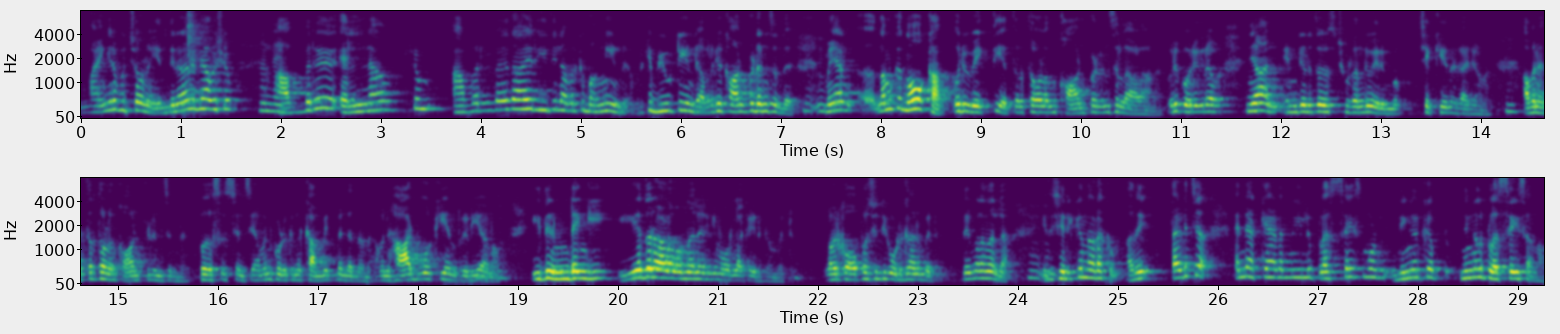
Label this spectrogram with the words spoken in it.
ഭയങ്കര പുച്ഛമാണ്. എന്തിനാണ് ഇതിന്റെ ആവശ്യം? അവർ എല്ലാവരും അവരുടേതായ രീതിയിൽ അവർക്ക് ഭംഗിയുണ്ട്. അവർക്ക് ബ്യൂട്ടി ഉണ്ട് അവർക്ക് കോൺഫിഡൻസ് ഉണ്ട്. ഞാൻ നമുക്ക് നോക്കാം ഒരു വ്യക്തി എത്രത്തോളം കോൺഫിഡൻസ് ഉള്ള ആളാണ്. ഒരു കൊറിയോഗ്രാഫർ ഞാൻ എന്റെ അടുത്ത് ഒരു സ്റ്റുഡന്റ് വരുമ്പോൾ ചെക്ക് ചെയ്യുന്ന കാര്യമാണ്. അവൻ എത്രത്തോളം കോൺഫിഡൻസ് ഉണ്ട് പേഴ്സിസ്റ്റൻസി അവൻ കൊടുക്കുന്ന കമ്മിറ്റ്മെന്റ് എന്താണ്? അവൻ ഹാർഡ് വർക്ക് ചെയ്യാൻ ആണോ? ഇതുണ്ടെങ്കിൽ ഏതൊരാളെ വന്നാലും എനിക്ക് മോഡലാക്കി എടുക്കാൻ പറ്റും. അവർക്ക് ഓപ്പർച്യൂണിറ്റി കൊടുക്കാനും പറ്റും. ഇത് പറഞ്ഞല്ല ഇത് ശരിക്കും നടക്കും. അത് തടിച്ച എന്റെ അക്കാഡമിയിൽ പ്ലസ് സൈസ് മോഡൽ നിങ്ങൾക്ക് നിങ്ങൾ പ്ലസ് സൈസ് ആണോ?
